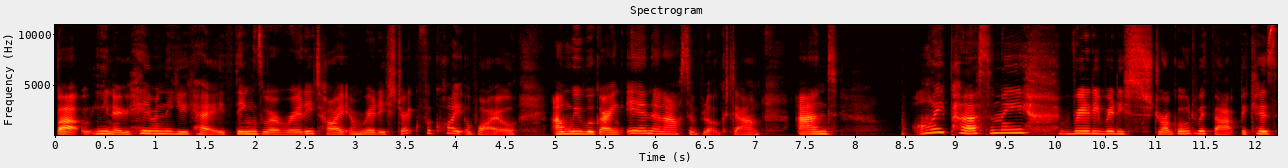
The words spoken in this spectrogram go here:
But, you know, here in the UK, things were really tight and really strict for quite a while. And we were going in and out of lockdown. And I personally really, really struggled with that because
